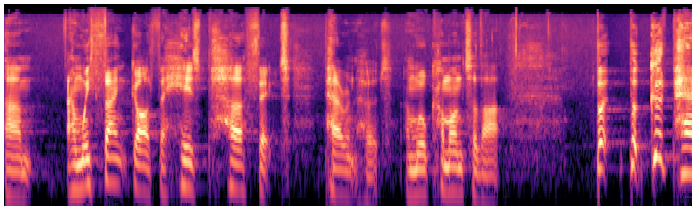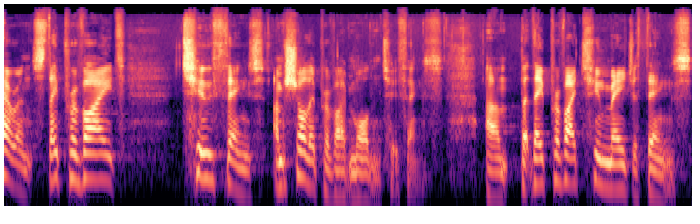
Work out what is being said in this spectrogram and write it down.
Um, and we thank God for his perfect parenthood. And we'll come on to that. But, but good parents, they provide two things. I'm sure they provide more than two things. Um, but they provide two major things,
